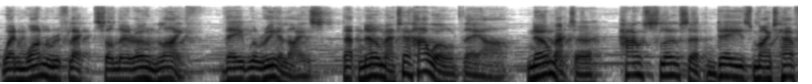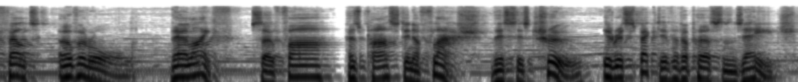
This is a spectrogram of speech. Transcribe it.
when one reflects on their own life, they will realize that no matter how old they are, no matter how slow certain days might have felt, overall, their life, so far, has passed in a flash. This is true, irrespective of a person's age.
